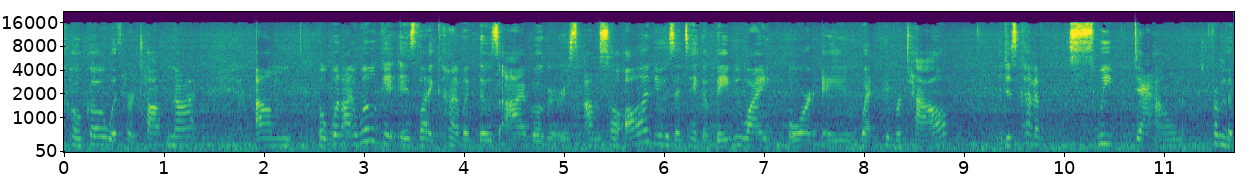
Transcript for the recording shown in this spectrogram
Coco with her top knot. Um, but what I will get is like kind of like those eye boogers. Um, so all I do is I take a baby wipe or a wet paper towel and just kind of sweep down from the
